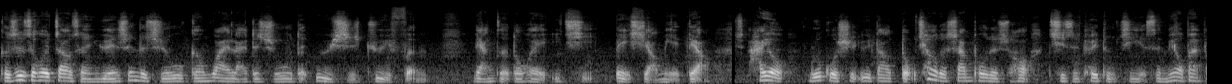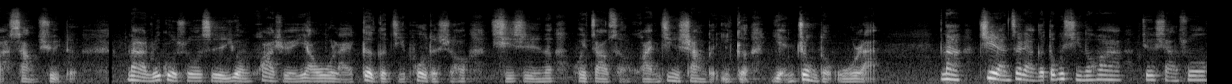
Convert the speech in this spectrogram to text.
可是这会造成原生的植物跟外来的植物的玉石俱焚，两者都会一起被消灭掉。还有，如果是遇到陡峭的山坡的时候，其实推土机也是没有办法上去的。那如果说是用化学药物来各个击破的时候，其实呢会造成环境上的一个严重的污染。那既然这两个都不行的话，就想说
